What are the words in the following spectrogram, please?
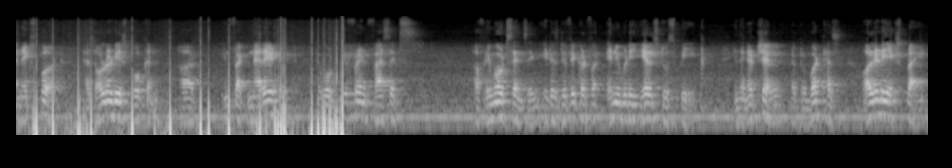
an expert has already spoken or in fact narrated about different facets of remote sensing, it is difficult for anybody else to speak. In the nutshell, Dr. Bhat has already explained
